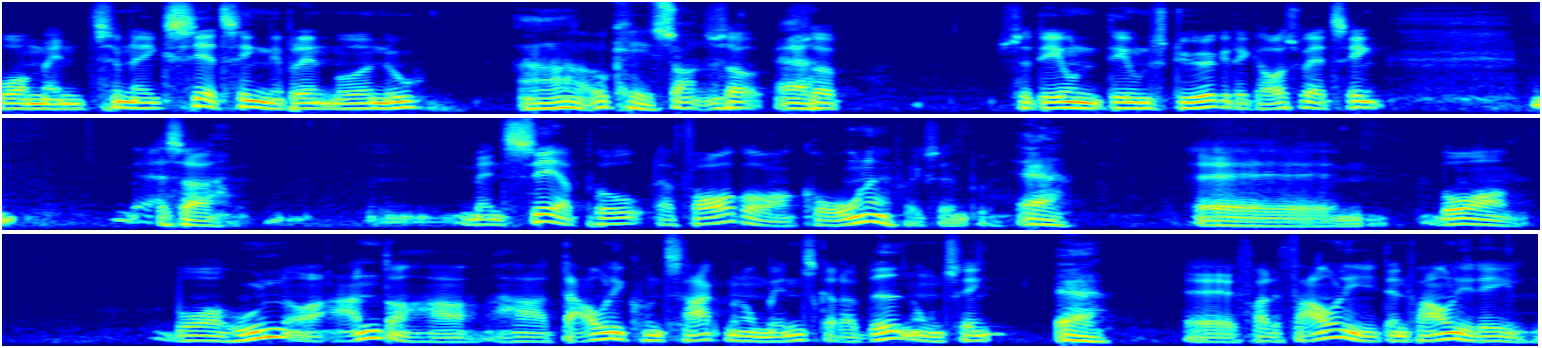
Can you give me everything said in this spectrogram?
hvor man simpelthen ikke ser tingene på den måde nu. Ah, okay, sådan. Så, ja. så, så det, er jo en, det er jo en styrke. Det kan også være ting, altså, man ser på, der foregår corona for eksempel, Ja, øh, hvor, hvor hun og andre har, har daglig kontakt med nogle mennesker, der ved nogle ting ja, øh, fra det faglige, den faglige del,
